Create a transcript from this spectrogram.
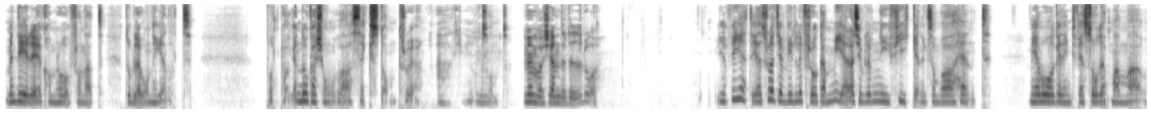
Men det är det jag kommer ihåg från att då blev hon helt borttagen. Då kanske hon var 16 tror jag, Ah, okej. något Mm. sånt. Men vad kände du då? Jag vet inte, jag tror att jag ville fråga mer. Alltså jag blev nyfiken, liksom vad har hänt? Men jag vågade inte för jag såg att mamma,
